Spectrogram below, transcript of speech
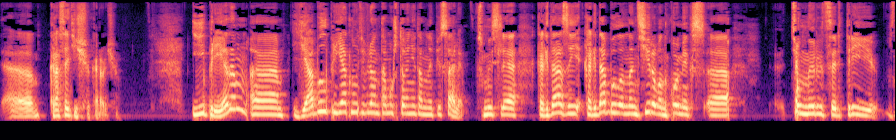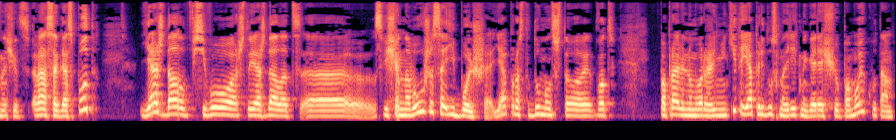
Э, красотища, короче. И при этом э, я был приятно удивлен тому, что они там написали. В смысле, когда, за, когда был анонсирован комикс э, «Темный рыцарь 3», значит, «Раса господ», я ждал всего, что я ждал от э, священного ужаса и больше. Я просто думал, что вот по правильному выражению Никиты, я приду смотреть на горящую помойку, там,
